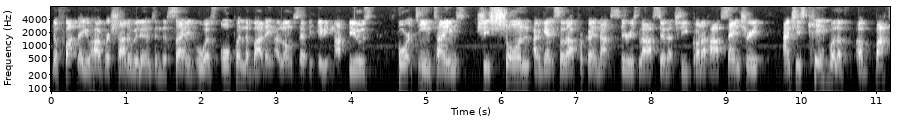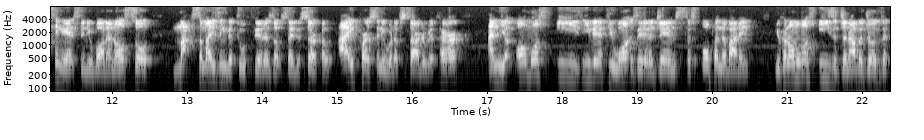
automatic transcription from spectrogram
the fact that you have Rashada Williams in the side, who has opened the batting alongside Hayley Matthews 14 times. She's shown against South Africa in that series last year that she got a half century, and she's capable of, of batting against the new ball and also maximizing the two fielders outside the circle. I personally would have started with her, and you almost ease, even if you want Zaida James to open the batting, you can almost ease a Djenaba Joseph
